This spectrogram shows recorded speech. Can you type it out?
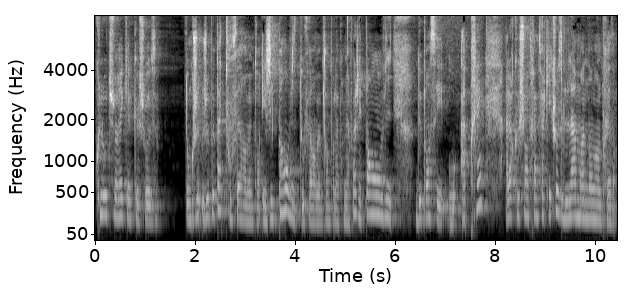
clôturer quelque chose. Donc je, je peux pas tout faire en même temps. Et j'ai pas envie de tout faire en même temps pour la première fois. J'ai pas envie de penser au après, alors que je suis en train de faire quelque chose là, maintenant, dans le présent.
